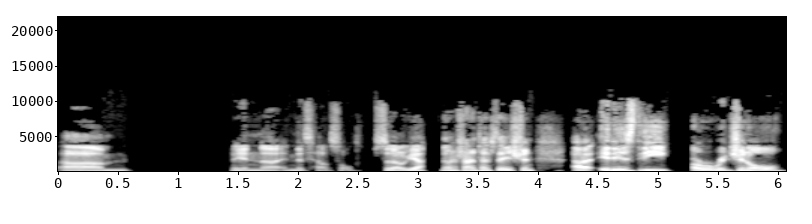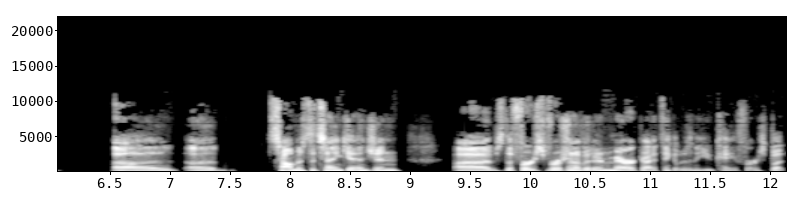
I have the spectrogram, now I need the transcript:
um in uh, in this household. So yeah no time station uh it is the original uh uh thomas the tank engine. Uh it was the first version of it in america. I think it was in the uk first but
